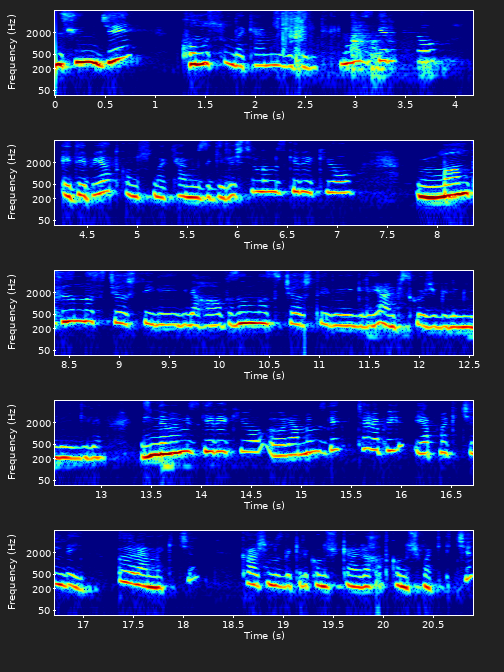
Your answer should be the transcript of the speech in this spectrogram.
Düşünce konusunda kendimizi geliştirmemiz gerekiyor. Edebiyat konusunda kendimizi geliştirmemiz gerekiyor. Mantığın nasıl çalıştığı ile ilgili, hafızanın nasıl çalıştığı ile ilgili, yani psikoloji bilimiyle ilgili dinlememiz gerekiyor, öğrenmemiz gerekiyor. Terapi yapmak için değil, öğrenmek için, karşımızdakiyle konuşurken rahat konuşmak için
